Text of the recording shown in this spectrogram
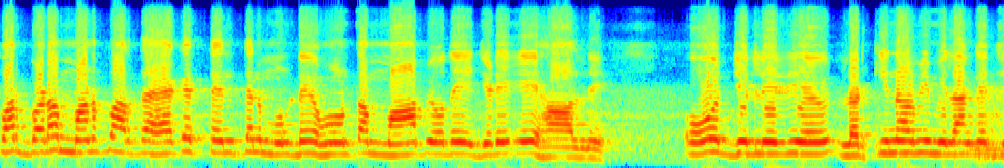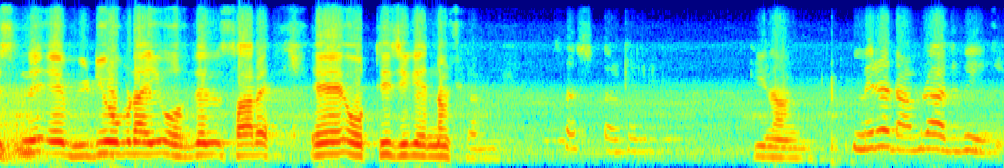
ਪਰ ਬੜਾ ਮਨ ਭਰਦਾ ਹੈ ਕਿ ਤਿੰਨ ਤਿੰਨ ਮੁੰਡੇ ਹੋਣ ਤਾਂ ਮਾਂ ਪਿਓ ਦੇ ਜਿਹੜੇ ਇਹ ਹਾਲ ਨੇ। ਉਹ ਜਿਹੜੇ ਲੜਕੀ ਨਾਲ ਵੀ ਮਿਲਾਂਗੇ ਜਿਸ ਨੇ ਇਹ ਵੀਡੀਓ ਬਣਾਈ, ਉਸ ਦਿਨ ਸਾਰੇ ਇਹ ਉੱਥੇ ਸੀਗੇ। ਨਮਸਕਾਰ। ਸਤਿ ਸ਼੍ਰੀ ਅਕਾਲ ਭਾਜੀ। ਕੀ ਨਾਮ? ਜੀ ਮੇਰਾ ਨਾਮ ਰਾਜਵੀਰ ਜੀ।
